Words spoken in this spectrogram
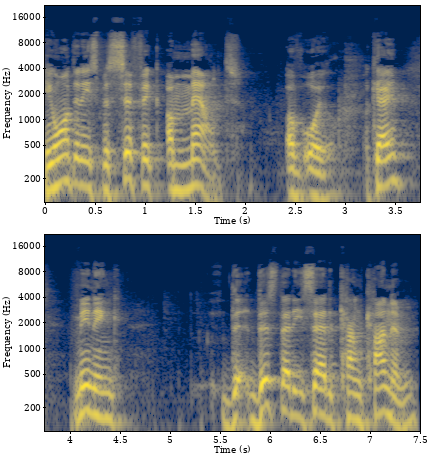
he wanted a specific amount of oil, okay? Meaning, th- this that he said, kankanim,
